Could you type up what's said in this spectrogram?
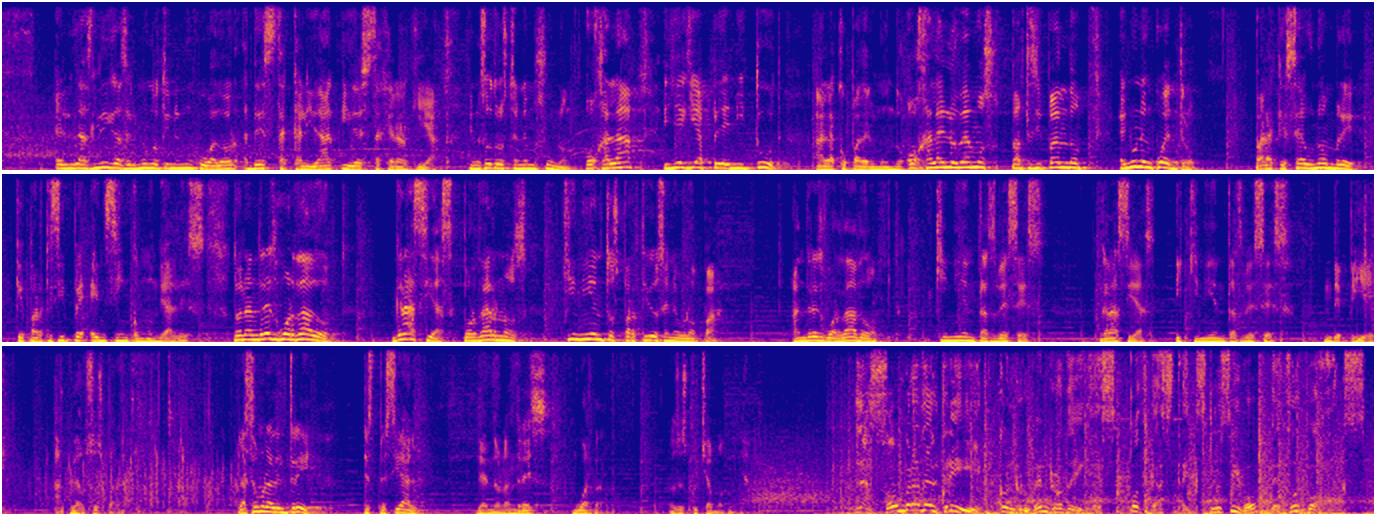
en las ligas del mundo tienen un jugador de esta calidad y de esta jerarquía. Y nosotros tenemos uno. Ojalá y llegue a plenitud a la Copa del Mundo. Ojalá y lo veamos participando en un encuentro para que sea un hombre que participe en cinco mundiales. Don Andrés Guardado, gracias por darnos 500 partidos en Europa. Andrés Guardado, 500 veces. Gracias y 500 veces de pie. Aplausos para ti. La sombra del tri, especial de Don Andrés Guardado. Nos escuchamos mañana. La sombra del tri con Rubén Rodríguez, podcast exclusivo de Footbox.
